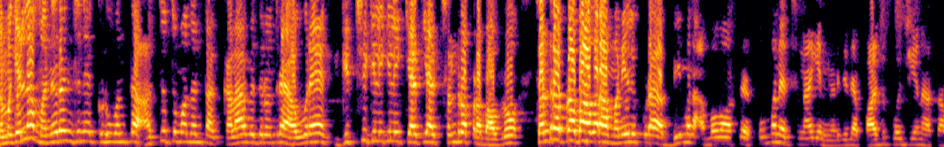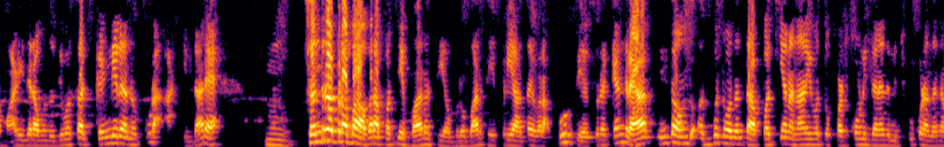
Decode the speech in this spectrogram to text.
ನಮಗೆಲ್ಲ ಮನೋರಂಜನೆ ಕೊಡುವಂತ ಅತ್ಯುತ್ತಮವಾದಂತ ಕಲಾವಿದರು ಅಂದ್ರೆ ಅವರೇ. ಗಿಚ್ಚಿ ಗಿಲಿಗಿಲಿ ಖ್ಯಾತಿಯ ಚಂದ್ರಪ್ರಭಾ ಅವರು. ಚಂದ್ರಪ್ರಭಾ ಅವರ ಮನೆಯಲ್ಲೂ ಕೂಡ ಭೀಮನ ಅಮಾವಾಸ್ಯೆ ತುಂಬಾನೇ ಚೆನ್ನಾಗಿ ನಡೆದಿದೆ. ಪಾದ ಪೂಜೆಯನ್ನ ಸಹ ಮಾಡಿದ್ದಾರೆ ಒಂದು ದಿವಸ ಕಣ್ಣೀರನ್ನು ಕೂಡ ಹಾಕಿದ್ದಾರೆ. ಚಂದ್ರಪ್ರಭಾ ಅವರ ಪತ್ನಿ ಭಾರತಿ ಅವರು ಭಾರತಿ ಪ್ರಿಯ ಅಂತ ಇವರ ಪೂರ್ತಿ ಹೆಸರು. ಯಾಕೆಂದ್ರೆ ಇಂತ ಒಂದು ಅದ್ಭುತವಾದಂತ ಪತಿಯನ್ನ ನಾನು ಇವತ್ತು ಪಡ್ಕೊಂಡಿದ್ದೇನೆ, ಅದು ನಿಜಕ್ಕೂ ಕೂಡ ನನ್ನ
